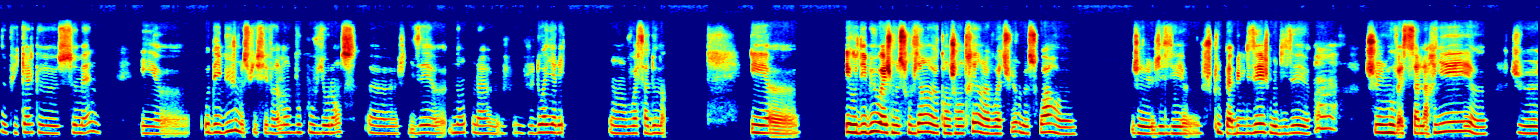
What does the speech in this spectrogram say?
depuis quelques semaines. Et au début, je me suis fait vraiment beaucoup violence. je disais non, là, je, dois y aller. On voit ça demain. Et, et au début, ouais, je me souviens quand j'entrais dans la voiture le soir, je, je culpabilisais, je me disais, oh, je suis une mauvaise salariée, je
